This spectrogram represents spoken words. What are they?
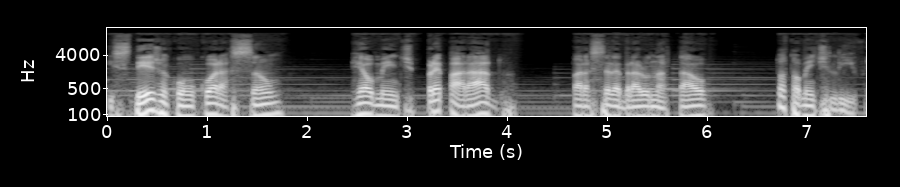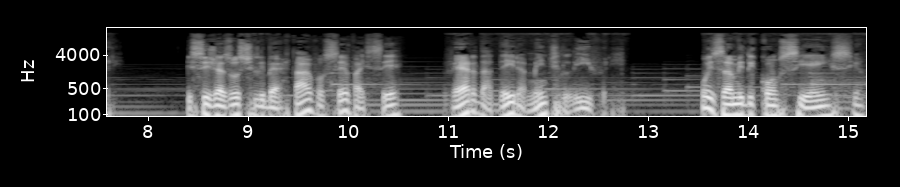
esteja com o coração realmente preparado para celebrar o Natal totalmente livre. E se Jesus te libertar, você vai ser verdadeiramente livre. O exame de consciência,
